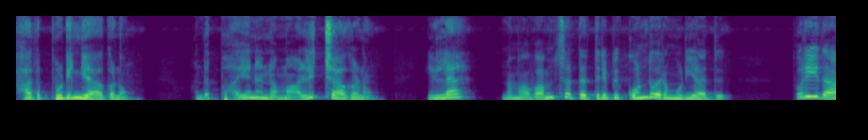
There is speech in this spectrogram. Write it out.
அதை பிடுங்கி ஆகணும். அந்த பையனை நம்ம அழிச்சாகணும். இல்லை நம்ம வம்சத்தை திருப்பி கொண்டு வர முடியாது. புரியுதா?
